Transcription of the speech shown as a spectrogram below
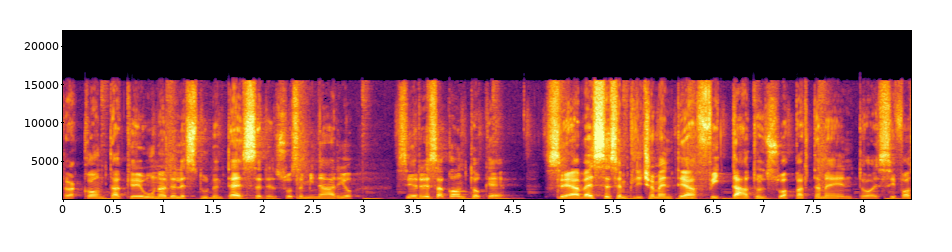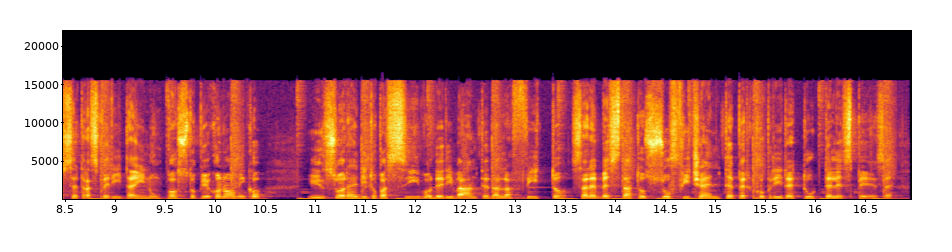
racconta che una delle studentesse del suo seminario si è resa conto che se avesse semplicemente affittato il suo appartamento e si fosse trasferita in un posto più economico, il suo reddito passivo derivante dall'affitto sarebbe stato sufficiente per coprire tutte le spese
